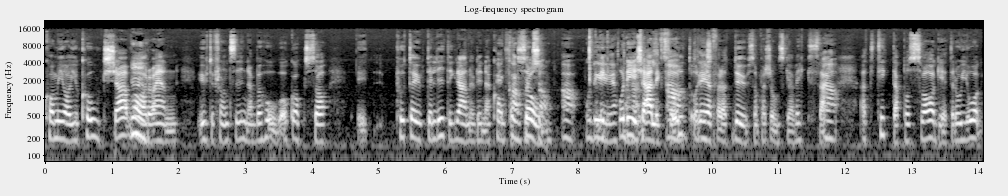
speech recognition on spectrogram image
kommer jag ju coacha Mm. var och en utifrån sina behov och också eh, putta ut det lite grann ur dina comfort, zone. Ja, och det är och det är kärleksfullt Ja, och det är för att du som person ska växa. Att titta på svagheter och yog,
